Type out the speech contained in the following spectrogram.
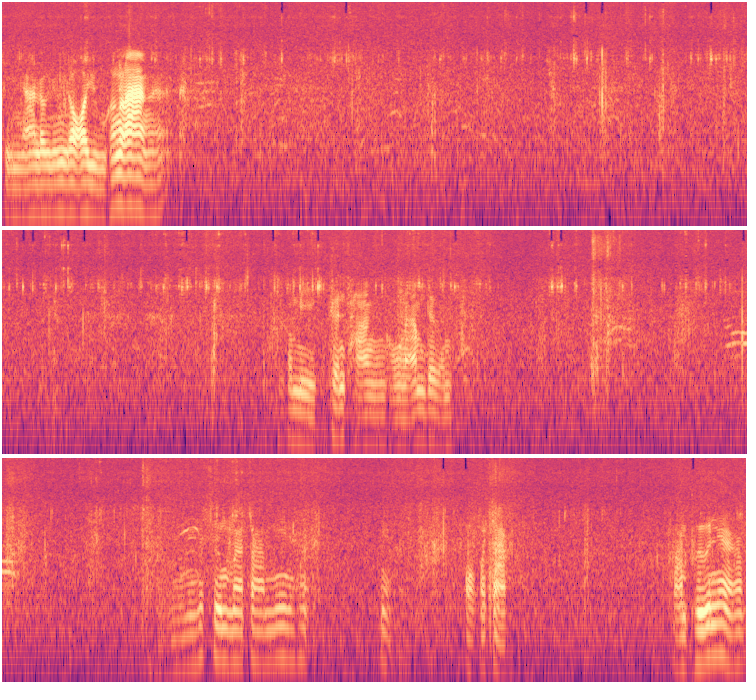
ทีมงานเรายังรออยู่ข้างล่างฮะก็มีเส้นทางของน้ำเดินอันนี้ก็ซึมมาตามนี้นะฮะเนี่ยออกมาจากตามพื้นเนี่ยครับ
